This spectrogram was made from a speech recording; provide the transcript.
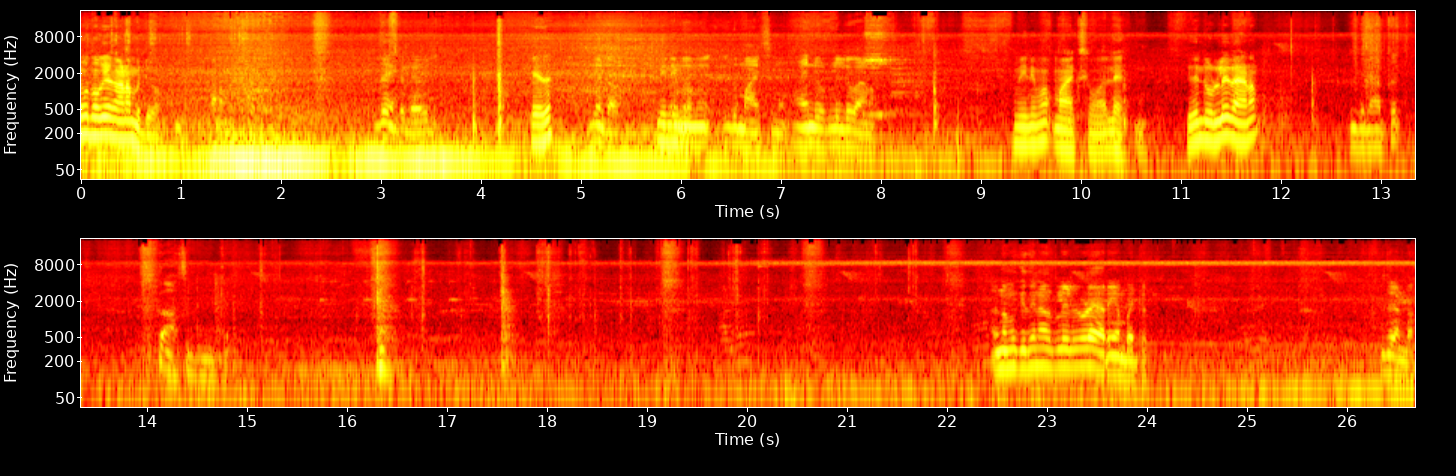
നമുക്ക് നോക്കിയാൽ കാണാൻ പറ്റുമോ? ഇത് ലെവൽ ഏത്? ഇതുണ്ടോ? മിനിമം ഇത് മാക്സിമം അതിന്റെ ഉള്ളിൽ വേണം. മിനിമം മാക്സിമം അല്ലേ? ഇതിന്റെ ഉള്ളിൽ വേണം. ഇതിനകത്ത് ആസിഡ് നിൽക്കാം. അത് നമുക്ക് ഇതിനുള്ളിലൂടെ അറിയാൻ പറ്റും. ഇത് കണ്ടോ?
